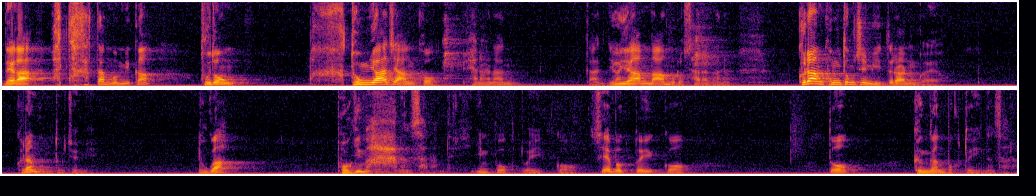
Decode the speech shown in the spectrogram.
내가 왔다 갔다 뭡니까? 부동 막 동요하지 않고 편안한 여야한 마음으로 살아가는 그러한 공통점이 있더라는 거예요. 그러한 공통점이 누가 복이 많은 사람들이 인복도 있고 세복도 있고 또 건강복도 있는 사람,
